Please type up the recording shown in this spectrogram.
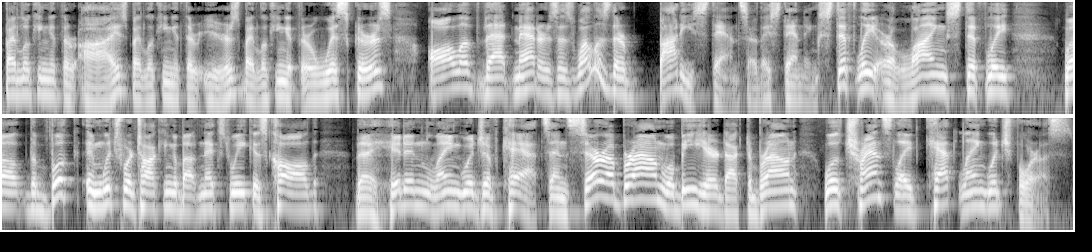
by looking at their eyes, by looking at their ears, by looking at their whiskers. All of that matters as well as their body stance. Are they standing stiffly or lying stiffly? Well, the book in which we're talking about next week is called The Hidden Language of Cats, and Sarah Brown will be here. Dr. Brown will translate cat language for us.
